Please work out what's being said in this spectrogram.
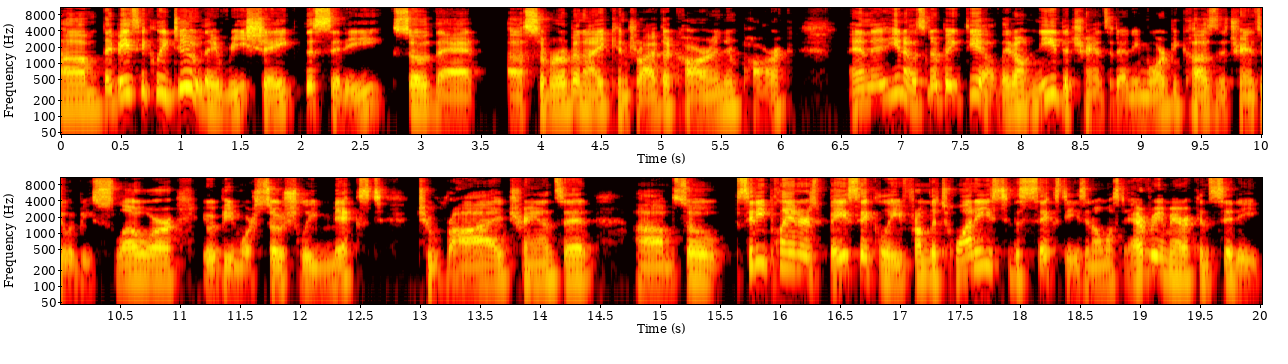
um, they basically do. They reshape the city so that a suburbanite can drive their car in and park. And you know, it's no big deal. They don't need the transit anymore because the transit would be slower. It would be more socially mixed to ride transit. Um, so, city planners basically from the 20s to the 60s in almost every American city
